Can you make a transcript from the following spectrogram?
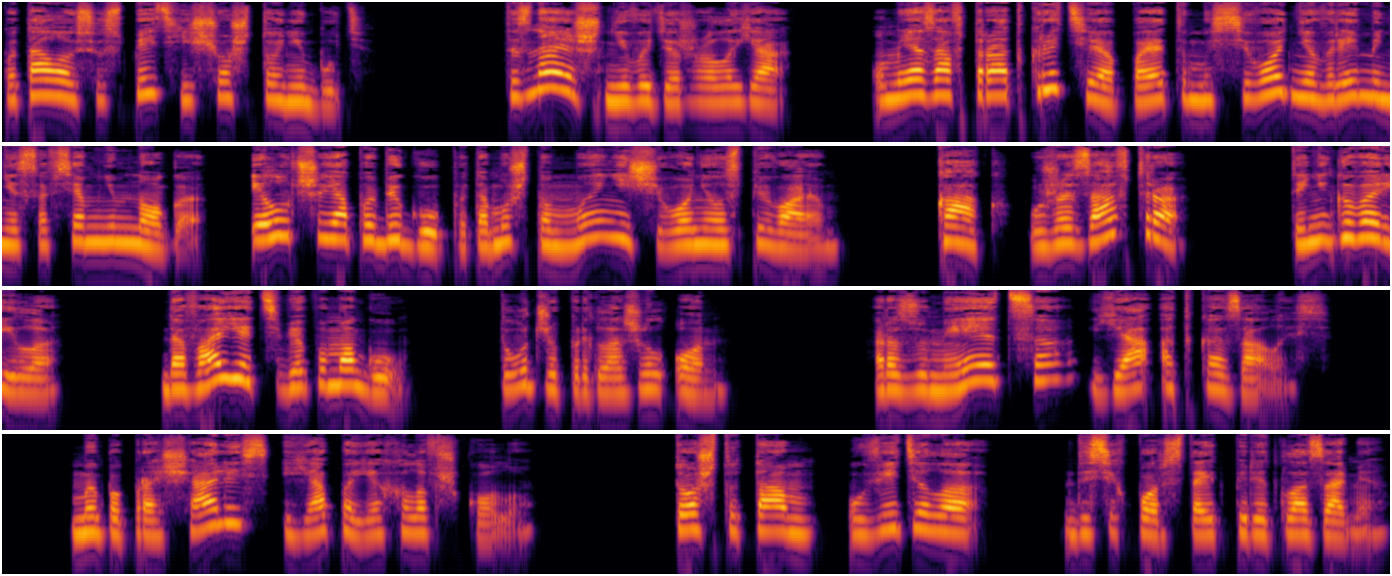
пыталась успеть еще что-нибудь. «Ты знаешь, не выдержала я, у меня завтра открытие, поэтому сегодня времени совсем немного, и лучше я побегу, потому что мы ничего не успеваем». «Как? Уже завтра?» «Ты не говорила. Давай я тебе помогу», — тут же предложил он. Разумеется, я отказалась. Мы попрощались, и я поехала в школу. То, что там увидела, до сих пор стоит перед глазами.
